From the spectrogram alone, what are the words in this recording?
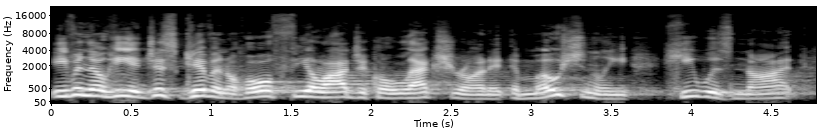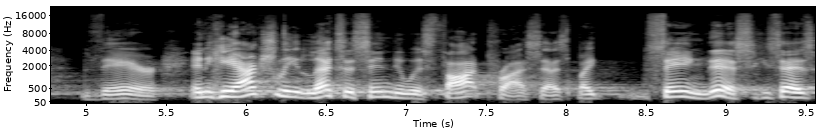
Even though he had just given a whole theological lecture on it, emotionally, he was not there. And he actually lets us into his thought process by saying this He says,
